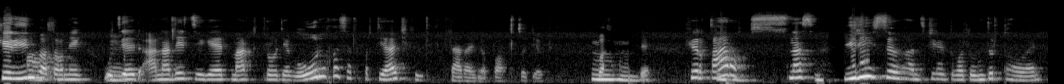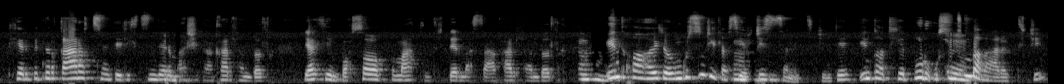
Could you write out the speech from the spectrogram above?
Тэгэхээр энэ болгоныг үзээд анализ хийгээд маркетрууд яг өөрийнхөө салбарт яаж хэрэглэх талаараа ингээд бодолцоод явж байна тийм. Тэгэхээр гар утаснаас 99% хандж байгаа гэдэг бол өндөр тоо байна. Тэгэхээр бид нар гар утасны дэлгэцэн дээр маш их анхаарал хандуулах яг тийм босоо формат энэ дээр бас анхаарал хандуулах. Энэ тухай хоёул өнгөрсөн жил бас ярьжсэн санагдаж байна тий. Энэ тоо тэгэхээр бүр өссөн байгаа харагдчихэв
